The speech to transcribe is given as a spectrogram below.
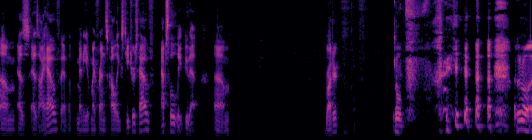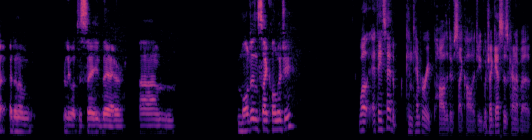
um, as as I have, and many of my friends, colleagues, teachers have. Absolutely, do that. Um, Roger. Nope. I don't know. I don't know really what to say there. Um, modern psychology. Well, they said contemporary positive psychology, which I guess is kind of a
